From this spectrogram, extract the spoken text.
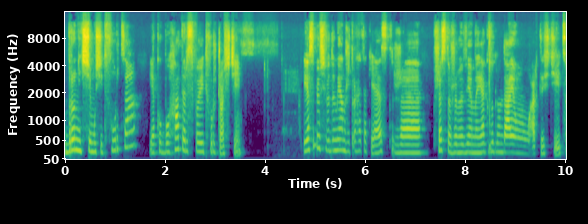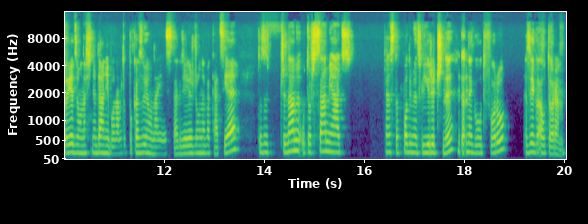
bronić się musi twórca jako bohater swojej twórczości. Ja sobie uświadomiłam, że trochę tak jest, że przez to, że my wiemy, jak wyglądają artyści, co jedzą na śniadanie, bo nam to pokazują na Insta, gdzie jeżdżą na wakacje, to zaczynamy utożsamiać często podmiot liryczny danego utworu z jego autorem.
